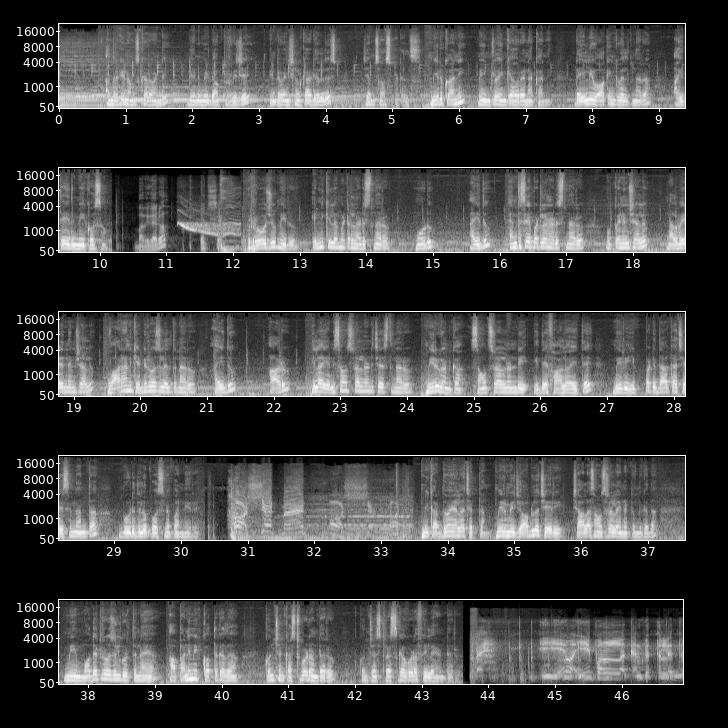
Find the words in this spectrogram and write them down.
అందరికీ నమస్కారం అండి. నేను మీ doctor Vijay interventional cardiologist Gems hospitals. మీరు కానీ మీ ఇంట్లో ఇంకెవరైనా కానీ డైలీ వాకింగ్కి వెళ్తున్నారా? అయితే ఇది మీకోసం. బాబీ గారు రోజు మీరు ఎన్ని కిలోమీటర్లు నడుస్తున్నారు? మూడు? ఐదు? ఎంతసేపట్లో నడుస్తున్నారు? ముప్పై నిమిషాలు? నలభై ఐదు నిమిషాలు? వారానికి ఎన్ని రోజులు వెళ్తున్నారు? ఐదు? ఆరు? ఇలా ఎన్ని సంవత్సరాల నుండి చేస్తున్నారు? మీరు కనుక సంవత్సరాల నుండి ఇదే ఫాలో అయితే మీరు ఇప్పటిదాకా చేసిందంతా బూడిదలో పోసిన పన్నీరే. మీకు అర్థమయ్యేలా చెప్తాను. మీరు మీ జాబ్లో చేరి చాలా సంవత్సరాలు అయినట్టుంది కదా. మీ మొదటి రోజులు గుర్తున్నాయా? ఆ పని మీకు కొత్త కదా. కొంచెం కష్టపడి ఉంటారు. కొంచెం స్ట్రెస్గా కూడా ఫీల్ అయి ఉంటారు. ఈ ఏం ఈ పనుల్లో కనిపించలేదు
